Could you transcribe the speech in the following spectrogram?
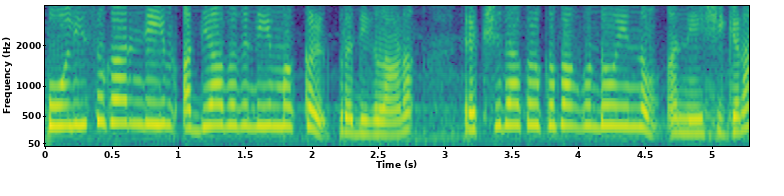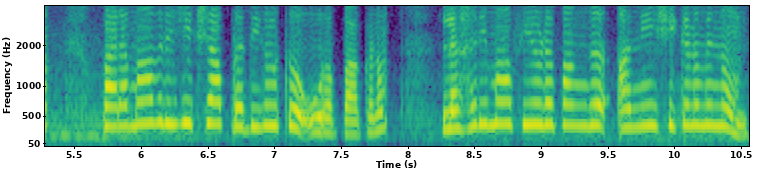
പോലീസുകാരന്റെയും അധ്യാപകന്റെയും മക്കൾ പ്രതികളാണ്. രക്ഷിതാക്കൾക്ക് പങ്കുണ്ടോ എന്നും അന്വേഷിക്കണം. പരമാവധി ശിക്ഷ പ്രതികൾക്ക് ഉറപ്പാക്കണം. ലഹരി മാഫിയയുടെ പങ്ക് അന്വേഷിക്കണമെന്നും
